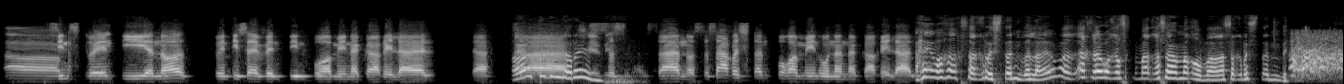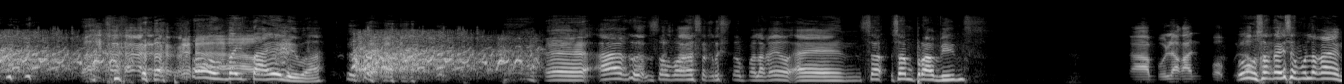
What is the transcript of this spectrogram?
um, Since 20, ano, 2017 po kami nagkakilala. Ah, tagal na rin. Sa, sa, ano, sa Sacristan po kami unang nagkakilala. Ay, mga sakristan pala kayo. Mga, ah, mga, mga kasama ko, mga sakristan din. oh, bait tayo, di ba? eh, ah, so mga sakristan pala kayo. And sa, saan province? sa Bulacan po. Oo, oh, Bulacan. saan kayo sa Bulacan?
